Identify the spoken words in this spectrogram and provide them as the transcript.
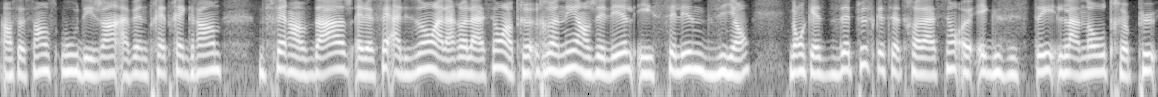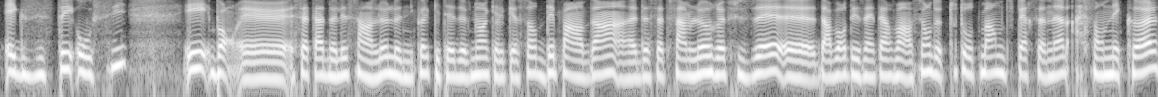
en ce sens où des gens avaient une très très grande différence d'âge. Elle a fait allusion à la relation entre René Angélil et Céline Dion. Donc elle se disait plus que cette relation a existé, la nôtre peut exister aussi. Et bon, euh, cet adolescent-là, Nicole, qui était devenu en quelque sorte dépendant euh, de cette femme-là, refusait euh, d'avoir des interventions de tout autre membre du personnel à son école.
